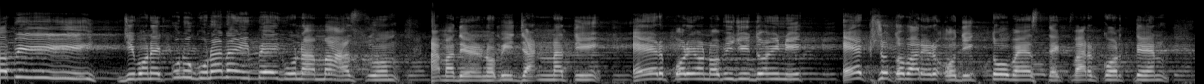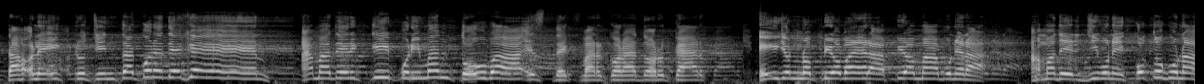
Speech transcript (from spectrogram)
নবী জীবনে কোনো গুণা নাই বেগুনা মাসুম। আমাদের নবী জান্নাতি, এরপরেও নবীজি দৈনিক একশতবারের অধিক তো ইস্তেগফার করতেন। তাহলে একটু চিন্তা করে দেখেন, আমাদের কি পরিমাণ তৌবা ইস্তেগফার করা দরকার? এই জন্য প্রিয় ভাইয়েরা, প্রিয় মা বোনেরা, আমাদের জীবনে কত গুণা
